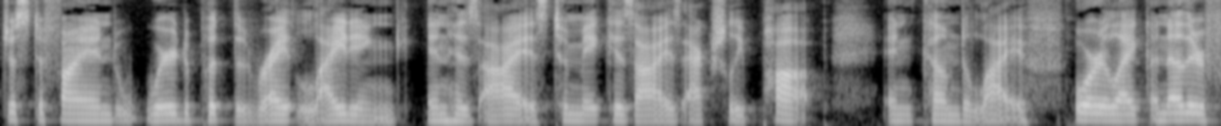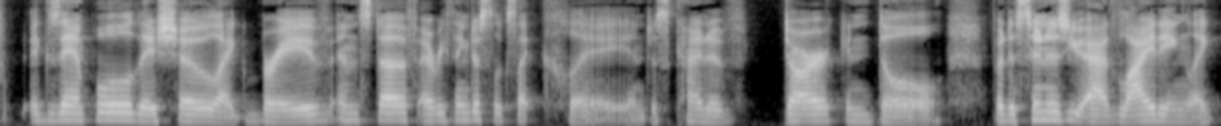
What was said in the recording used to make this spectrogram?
just to find where to put the right lighting in his eyes to make his eyes actually pop and come to life. Or like another f- example they show like brave and stuff. Everything just looks like clay and just kind of dark and dull but as soon as you add lighting like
